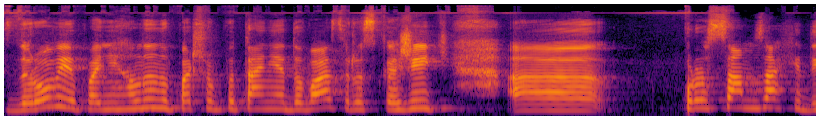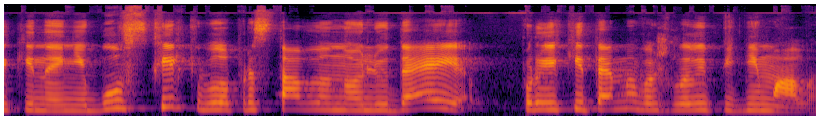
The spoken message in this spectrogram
здоров'я. Пані Галино, перше питання до вас. Розкажіть е, про сам захід, який нині був. Скільки було представлено людей, про які теми важливі піднімали?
